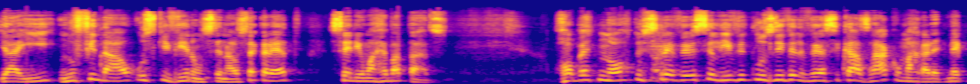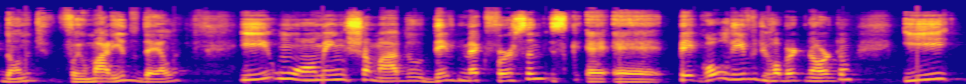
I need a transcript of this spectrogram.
E aí, no final, os que viram o sinal secreto seriam arrebatados. Robert Norton escreveu esse livro, inclusive ele veio a se casar com Margaret MacDonald, foi o marido dela, e um homem chamado David McPherson é, é, pegou o livro de Robert Norton e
